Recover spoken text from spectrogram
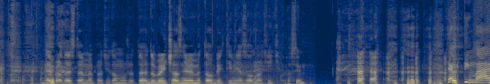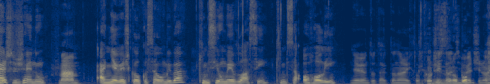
Neprotestujeme proti tomu, že to je dobrý čas, nevieme to objektívne zhodnotiť. Prosím. tak ty máš ženu Mám. A nevieš, koľko sa umýva? Kým si umie vlasy, kým sa oholí. Neviem to takto narýchlo chodíš s Robom? väčšinou.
